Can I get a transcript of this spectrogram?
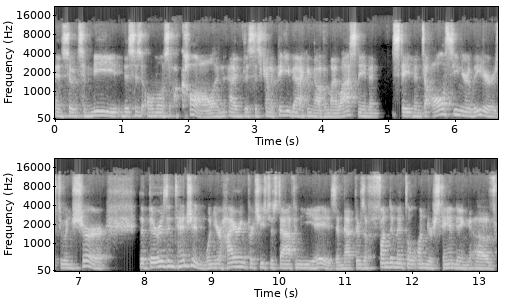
And so to me this is almost a call and I, this is kind of piggybacking off of my last name and statement to all senior leaders to ensure that there is intention when you're hiring for chiefs of staff and EAs and that there's a fundamental understanding of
